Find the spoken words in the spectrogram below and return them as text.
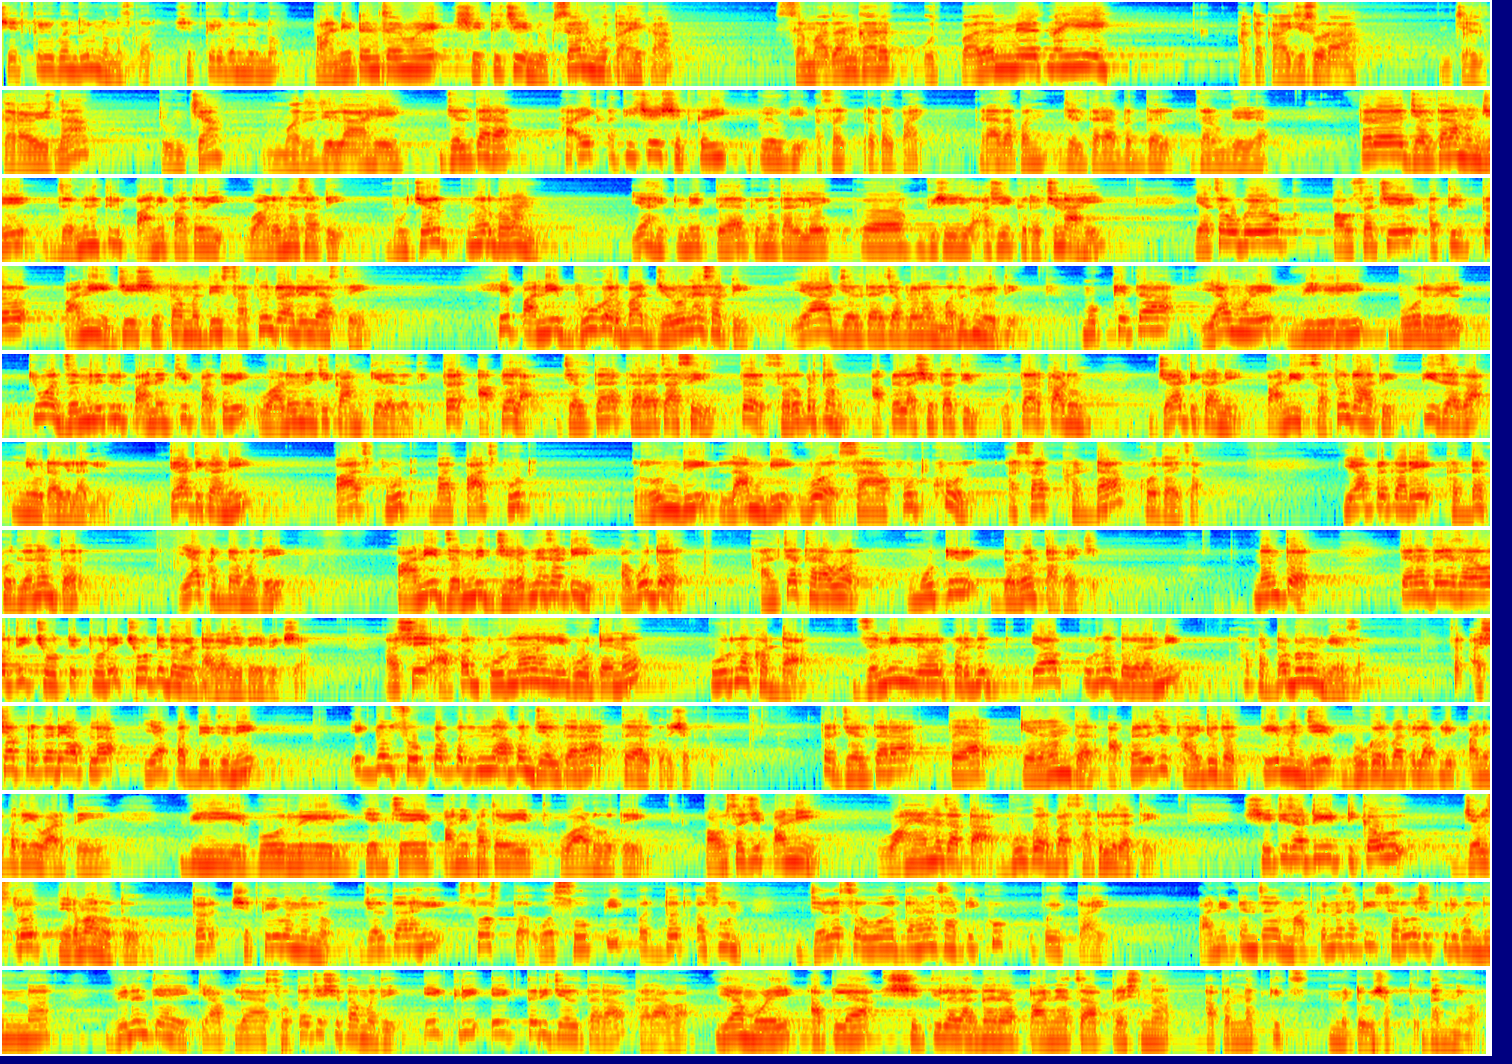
शेतकरी बंधू नमस्कार. शेतकरी बंधूंनो पाणी टंचाईमुळे शेतीचे नुकसान होत आहे का? समाधानकारक उत्पादन मिळत नाहीये. आता काळजी सोडा. जलतारा योजना तुमच्या मदतीला आहे. जलतारा हा एक अतिशय शेतकरी उपयोगी असा प्रकल्प आहे. तर आज आपण जलताऱ्याबद्दल जाणून घेऊया. तर जलतारा म्हणजे जमिनीतील पाणी पातळी वाढवण्यासाठी भूजल पुनर्भरण या हेतूने तयार करण्यात आलेली एक विशेष अशी एक रचना आहे. याचा उपयोग पावसाचे अतिरिक्त पाणी जे शेतामध्ये साचून राहिलेले असते हे पाणी भूगर्भात जिरवण्यासाठी या जलतऱ्याची आपल्याला मदत मिळते. मुख्यतः यामुळे विहिरी बोरवेल किंवा जमिनीतील पाण्याची पातळी वाढवण्याचे काम केले जाते. तर आपल्याला जलतरा करायचा असेल तर सर्वप्रथम आपल्याला शेतातील उतार काढून ज्या ठिकाणी पाणी साचून राहते ती जागा निवडावी लागेल. त्या ठिकाणी पाच फूट बाय पाच फूट रुंदी लांबी व सहा फूट खोल असा खड्डा खोदायचा. या प्रकारे खड्डा खोदल्यानंतर या खड्ड्यामध्ये पाणी जमिनीत झिरपण्यासाठी अगोदर खालच्या थरावर मोठे दगड टाकायचे. नंतर त्यानंतरच्या थरावरती छोटे थोडे छोटे दगड टाकायचे त्यापेक्षा. असे आपण पूर्ण हे गोट्यानं पूर्ण खड्डा जमीन लेवलपर्यंत या पूर्ण दगडांनी हा खड्डा भरून घ्यायचा. तर अशा प्रकारे आपला या पद्धतीने एकदम सोप्या पद्धतीने आपण जलतारा तयार करू शकतो. तर जलतारा तयार केल्यानंतर आपल्याला जे फायदे होतात ते म्हणजे भूगर्भातील आपली पाणी पातळी वाढते. विहीर बोरवेल यांचे पाणी पातळीत वाढ होते. पावसाचे पाणी वाह्या न जाता भूगर्भात साठवले जाते. शेतीसाठी टिकाऊ जलस्रोत निर्माण होतो. तर शेतकरी बंधूंनो जलतारा ही स्वस्त व सोपी पद्धत असून जलसंवर्धनासाठी खूप उपयुक्त आहे. पाणी टंचाईवर मात करण्यासाठी सर्व शेतकरी बंधूंना विनंती आहे की आपल्या स्वतःच्या शेतामध्ये एकरी एक तरी जलतारा करावा. यामुळे आपल्या शेतीला लागणाऱ्या पाण्याचा प्रश्न आपण नक्कीच मिटवू शकतो. धन्यवाद.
